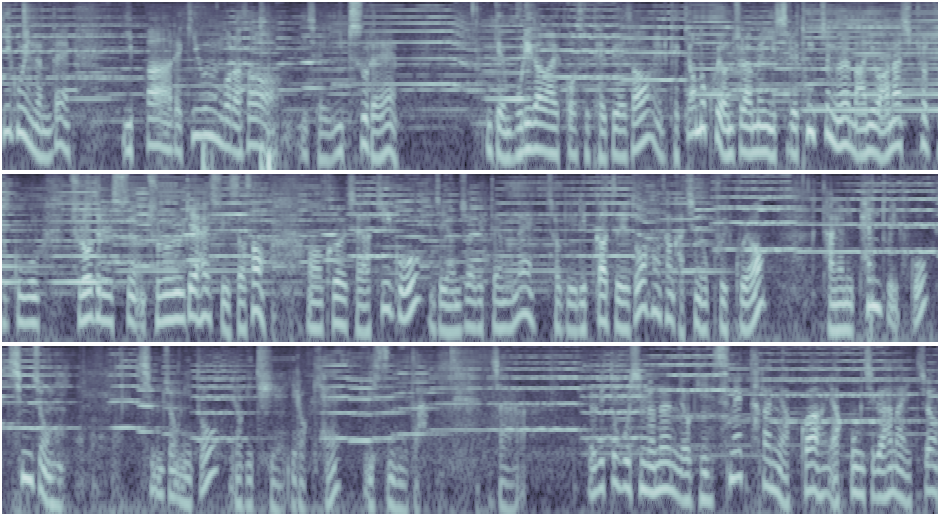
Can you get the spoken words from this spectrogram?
끼고 있는데 이빨에 끼우는 거라서 이제 입술에 이렇게 무리가 갈 것을 대비해서 이렇게 껴놓고 연주하면 입술의 통증을 많이 완화시켜주고 줄어들 수 줄게 할 수 있어서 어, 그걸 제가 끼고 이제 연주하기 때문에 저기 립가드도 항상 같이 놓고 있고요. 당연히 펜도 있고 침종이 침종이도 여기 뒤에 이렇게 있습니다. 자 여기 또 보시면은 여기 스맥타란 약과 약봉지가 하나 있죠.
